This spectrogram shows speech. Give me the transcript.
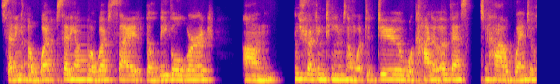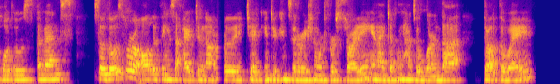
setting a web setting up a website, the legal work, um, instructing teams on what to do, what kind of events to have, when to hold those events. So those were all the things that I did not really take into consideration when first starting. And I definitely had to learn that throughout the way.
